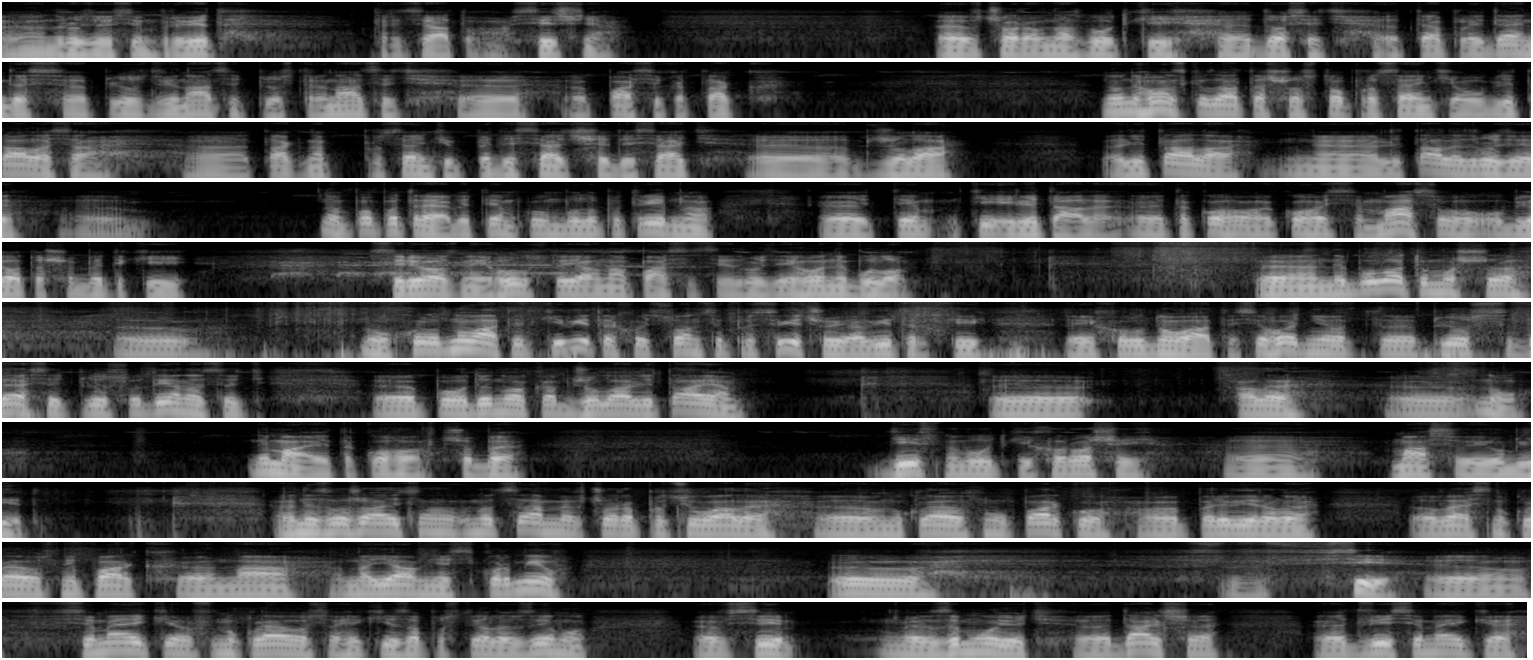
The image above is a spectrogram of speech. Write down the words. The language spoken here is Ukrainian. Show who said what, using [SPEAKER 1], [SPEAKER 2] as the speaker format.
[SPEAKER 1] Е, Друзі, всім привіт! 30 січня. Е, Вчора в нас був такий е, досить теплий день, десь плюс 12, плюс 13. Е, Пасіка так, ну не можна сказати, що 100% обліталася. Так, на процентів 50-60 е, бджола літала. Літали, друзі, ну, по потребі. Тим, кому було потрібно, тим ті літали. Е, Такого якогось масового обльоту, щоб такий серйозний гул стояв на пасіці, друзі, його не було. Е, Не було, тому що е, ну, холоднуватий такий вітер, хоч сонце присвічує, а вітер такий е, холоднуватий. Сьогодні от е, плюс 10, плюс 11, е, поодинока бджола літає. Е, Але е, ну, немає такого, щоб дійсно був такий хороший е, масовий обліт. Е, Незважаючи на це, ми вчора працювали е, в нуклеусному парку, перевірили весь нуклеусний парк на наявність кормів. Всі сімейки в нуклеусах, які запустили в зиму, всі зимують далі. Дві сімейки,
